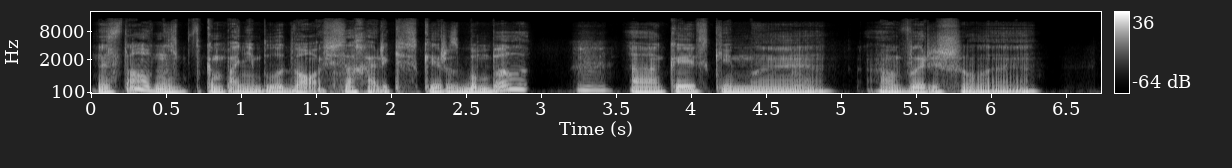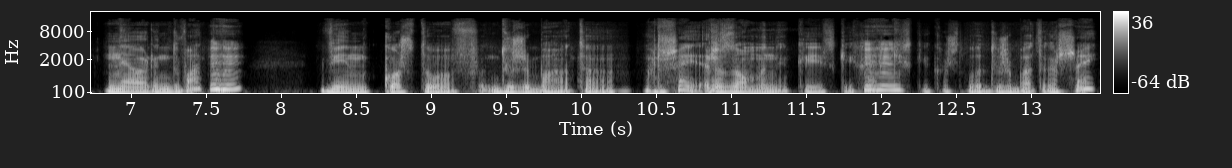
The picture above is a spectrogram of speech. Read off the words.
не стало. У нас в компанії було два офіси, Харківський розбомбили, угу. а Київський ми вирішили не орендувати. Угу. Він коштував дуже багато грошей. Разом вони київський, харківський, коштували дуже багато грошей.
